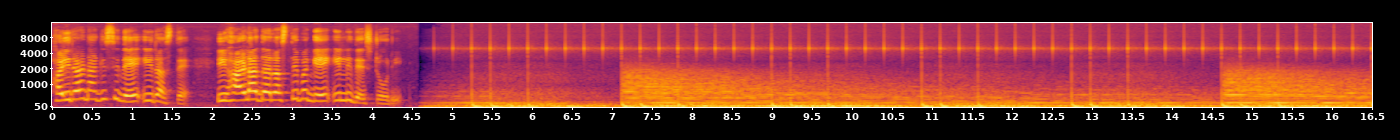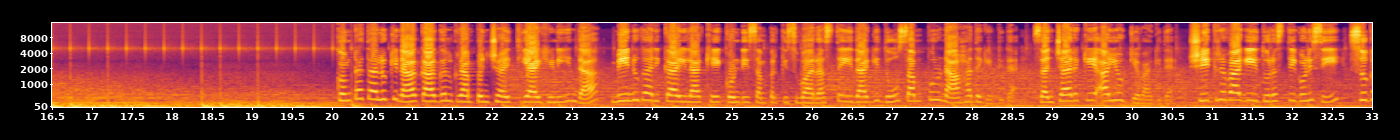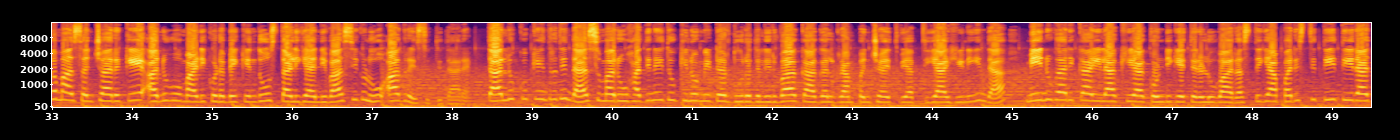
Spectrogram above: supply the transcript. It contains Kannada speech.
ಹೈರಾಣಾಗಿಸಿದೆ ಈ ರಸ್ತೆ. ಈ ಹಾಳಾದ ರಸ್ತೆ ಬಗ್ಗೆ ಇಲ್ಲಿದೆ ಸ್ಟೋರಿ ಕುಮಟಾ ತಾಲೂಕಿನ ಕಾಗಲ್ ಗ್ರಾಮ ಪಂಚಾಯಿತಿಯ ಹಿಣಿಯಿಂದ ಮೀನುಗಾರಿಕಾ ಇಲಾಖೆ ಕೊಂಡಿ ಸಂಪರ್ಕಿಸುವ ರಸ್ತೆ ಇದಾಗಿದ್ದು ಸಂಪೂರ್ಣ ಹದಗೆಟ್ಟಿದೆ. ಸಂಚಾರಕ್ಕೆ ಅಯೋಗ್ಯವಾಗಿದೆ. ಶೀಘ್ರವಾಗಿ ದುರಸ್ತಿಗೊಳಿಸಿ ಸುಗಮ ಸಂಚಾರಕ್ಕೆ ಅನುವು ಮಾಡಿಕೊಡಬೇಕೆಂದು ಸ್ಥಳೀಯ ನಿವಾಸಿಗಳು ಆಗ್ರಹಿಸುತ್ತಿದ್ದಾರೆ. ತಾಲೂಕು ಕೇಂದ್ರದಿಂದ ಸುಮಾರು ಹದಿನೈದು ಕಿಲೋಮೀಟರ್ ದೂರದಲ್ಲಿರುವ ಕಾಗಲ್ ಗ್ರಾಮ ಪಂಚಾಯತ್ ವ್ಯಾಪ್ತಿಯ ಹಿಣಿಯಿಂದ ಮೀನುಗಾರಿಕಾ ಇಲಾಖೆಯ ಕೊಂಡಿಗೆ ತೆರಳುವ ರಸ್ತೆಯ ಪರಿಸ್ಥಿತಿ ತೀರಾ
